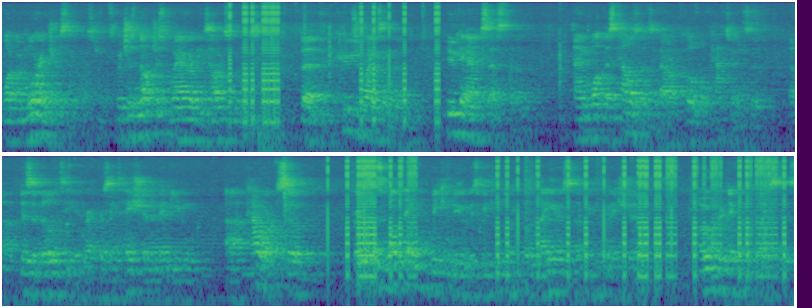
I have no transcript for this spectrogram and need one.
what are more interesting questions, which is not just where are these articles, but who's writing them, who can access them, and what this tells us about global patterns of uh, visibility and representation, and maybe even uh, power. So for instance, one thing we can do is we can look at the layers of information over different places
